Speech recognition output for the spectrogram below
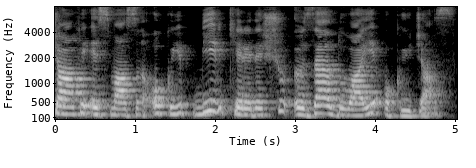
Şafi esmasını okuyup bir kere de şu özel duayı okuyacağız.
